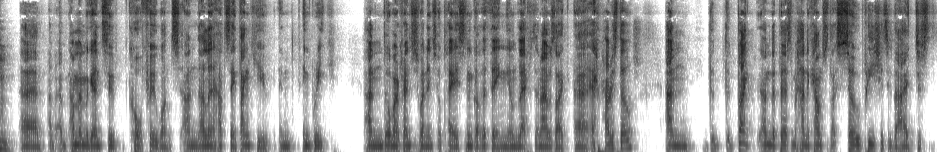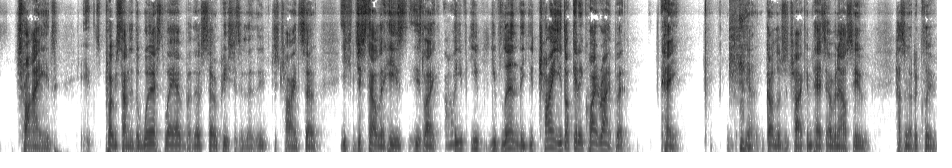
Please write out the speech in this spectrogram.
um, I, I remember going to Corfu once, and I learned how to say thank you in in Greek. And all my friends just went into a place and got the thing and left, and I was like, uh, "Echaristo," and the the bank and the person behind the counter was like so appreciative that I just tried. It probably sounded the worst way ever, but they were so appreciative that they just tried. So you can just tell that he's he's like, "Oh, you've you've you've learned that you're trying, you're not getting it quite right, but hey, you know, God loves a try compared to everyone else who hasn't got a clue.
